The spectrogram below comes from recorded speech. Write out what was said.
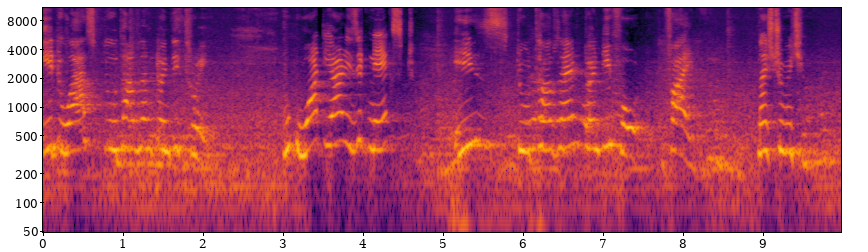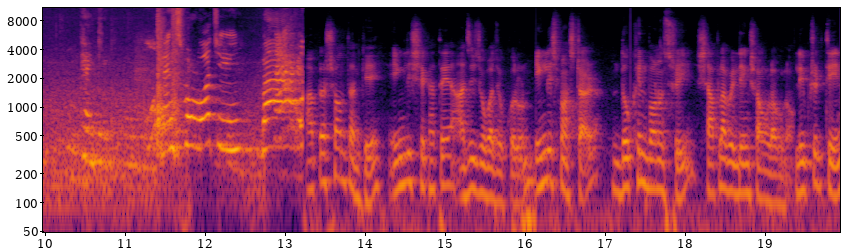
It was 2023. Wh- What year is it next? Is 2024. Five. Nice to meet you. Thank you. For watching bye আপনার সন্তানকে ইংলিশ শেখাতে আজই যোগাযোগ করুন। English master Dakshin Banasree Shapla building সংলগ্ন। লিফটেড তিন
